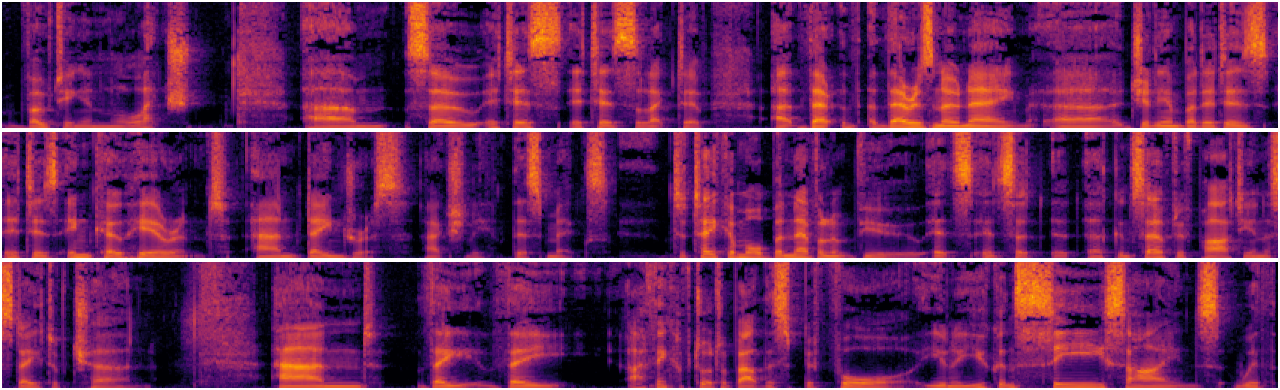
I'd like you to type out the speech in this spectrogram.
voting in an election. Um, so it is it is selective. Uh, there there is no name, uh, Gillian, but it is it is incoherent and dangerous. Actually, this mix. To take a more benevolent view, it's it's a, a conservative party in a state of churn, and they they I think I've talked about this before. You know, you can see signs with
